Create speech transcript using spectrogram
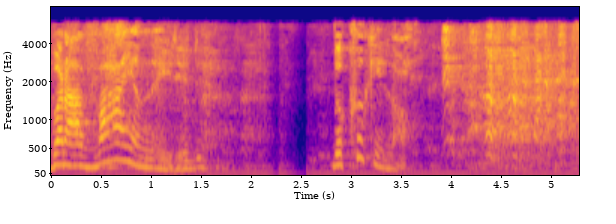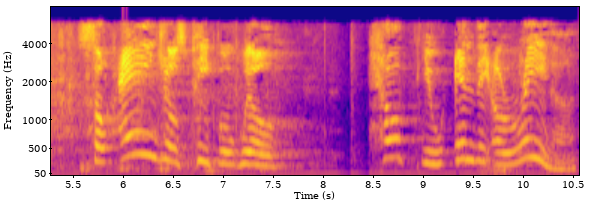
But I violated the cookie law. So angels people will help you in the arena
